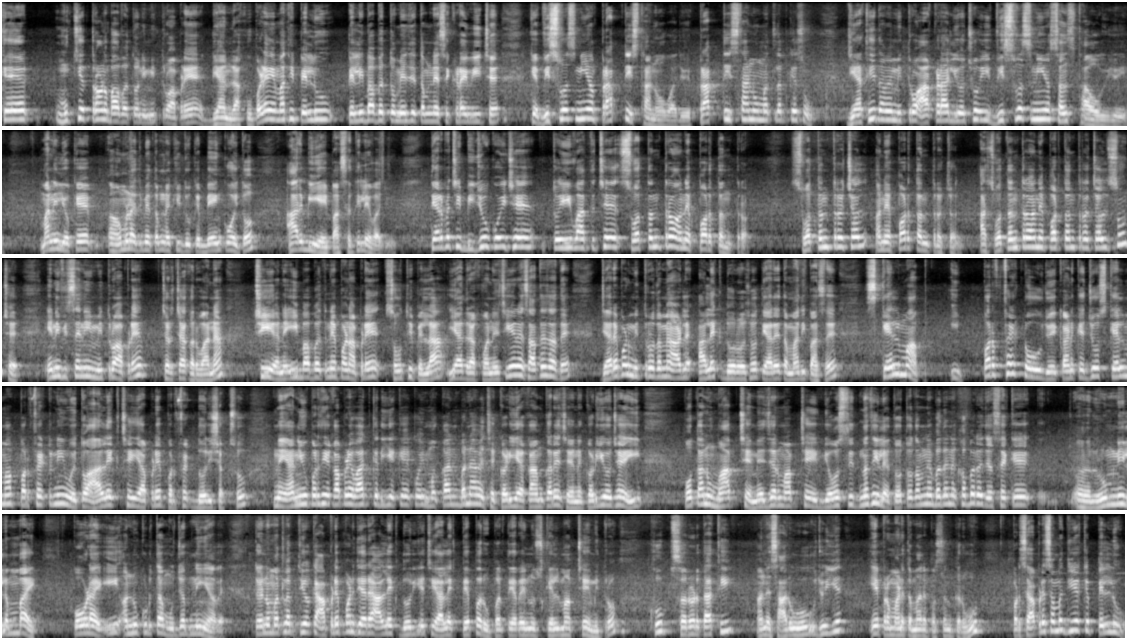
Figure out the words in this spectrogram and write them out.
કે મુખ્ય ત્રણ બાબતોની મિત્રો આપણે ધ્યાન રાખવું પડે. એમાંથી પહેલું, પહેલી બાબત તો મેં જે તમને શીખડાવી છે કે વિશ્વસનીય પ્રાપ્તિ સ્થાનો હોવા જોઈએ. પ્રાપ્તિ સ્થાનો મતલબ કે શું? જ્યાંથી તમે મિત્રો આંકડા લ્યો છો એ વિશ્વસનીય સંસ્થા હોવી જોઈએ. માની લ્યો કે હમણાં જ મેં તમને કીધું કે બેંક હોય તો આરબીઆઈ પાસેથી લેવા જોઈએ. ત્યાર પછી બીજું કોઈ છે તો એ વાત છે સ્વતંત્ર અને પરતંત્ર. સ્વતંત્ર ચલ અને પરતંત્ર ચલ. આ સ્વતંત્ર અને પરતંત્ર ચલ શું છે? એની વિશેની મિત્રો આપણે ચર્ચા કરવાના છીએ અને એ બાબતને પણ આપણે સૌથી પહેલાં યાદ રાખવાની છીએ અને સાથે સાથે જ્યારે પણ મિત્રો તમે આલેખ દોરો છો ત્યારે તમારી પાસે સ્કેલ માપ એ પરફેક્ટ હોવું જોઈએ. કારણ કે જો સ્કેલ માપ પરફેક્ટ નહીં હોય તો આલેખ છે એ આપણે પરફેક્ટ દોરી શકશું નહીં, આની ઉપરથી એક આપણે વાત કરીએ કે કોઈ મકાન બનાવે છે, કડિયા કામ કરે છે અને કડિયો છે એ પોતાનું માપ છે મેજર માપ છે, એ વ્યવસ્થિત નથી લેતો, તો તમને બધાને ખબર જ હશે કે રૂમની લંબાઈ, પહોળાઈ એ અનુકૂળતા મુજબ નહીં આવે. તો એનો મતલબ થયો કે આપણે પણ જ્યારે આલેખ દોરીએ છીએ, આલેખ પેપર ઉપર, ત્યારે એનું સ્કેલ માપ છે મિત્રો ખૂબ સરળતાથી અને સારું હોવું જોઈએ. એ પ્રમાણે તમારે પસંદ કરવું પડશે. આપણે સમજીએ કે પહેલું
